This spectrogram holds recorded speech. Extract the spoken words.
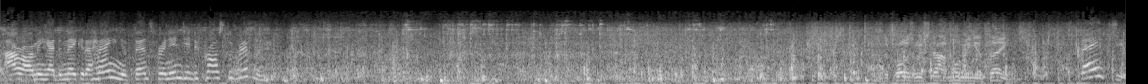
Our army had to make it a hanging offense for an Indian to cross the river. Suppose we start moving your things. Thank you.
